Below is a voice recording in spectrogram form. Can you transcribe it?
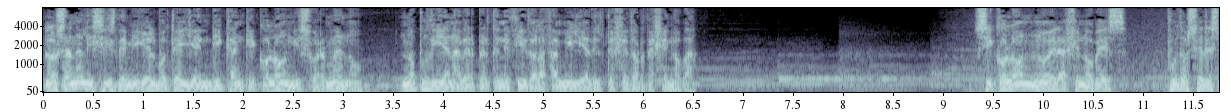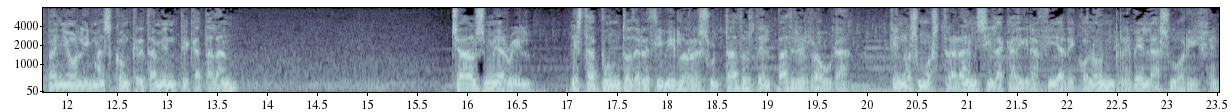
Los análisis de Miguel Botella indican que Colón y su hermano no podían haber pertenecido a la familia del tejedor de Génova. Si Colón no era genovés, ¿pudo ser español y más concretamente catalán? Charles Merrill está a punto de recibir los resultados del padre Roura, que nos mostrarán si la caligrafía de Colón revela su origen.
